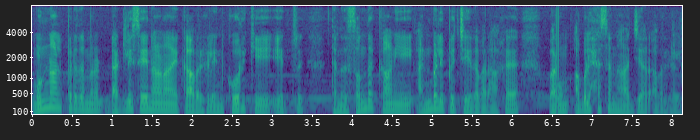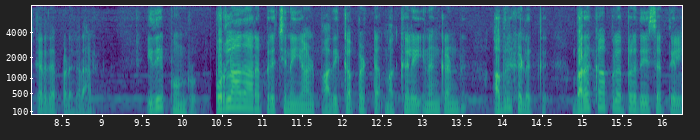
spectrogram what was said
முன்னாள் பிரதமர் டட்லி சேனாநாயக்க அவர்களின் கோரிக்கையை ஏற்று தனது சொந்த காணியை அன்பளிப்பு செய்தவராக வரும் அபுல் ஹசன் ஹாஜியார் அவர்கள் கருதப்படுகிறார். இதே போன்று பொருளாதார பிரச்சினையால் பாதிக்கப்பட்ட மக்களை இனங்கண்டு அவர்களுக்கு வரக்காப்புல பிரதேசத்தில்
